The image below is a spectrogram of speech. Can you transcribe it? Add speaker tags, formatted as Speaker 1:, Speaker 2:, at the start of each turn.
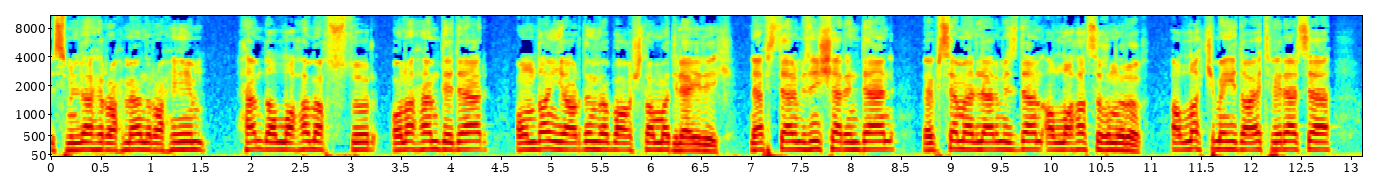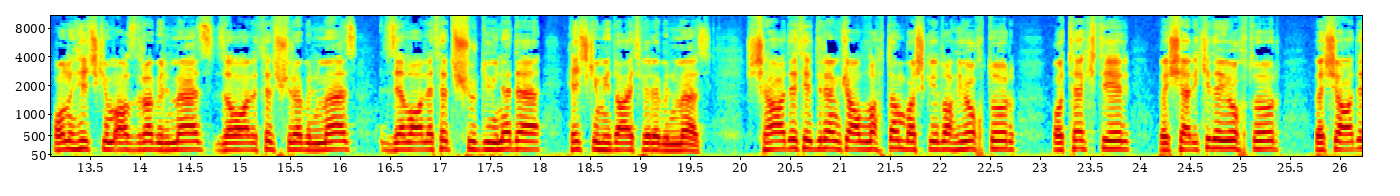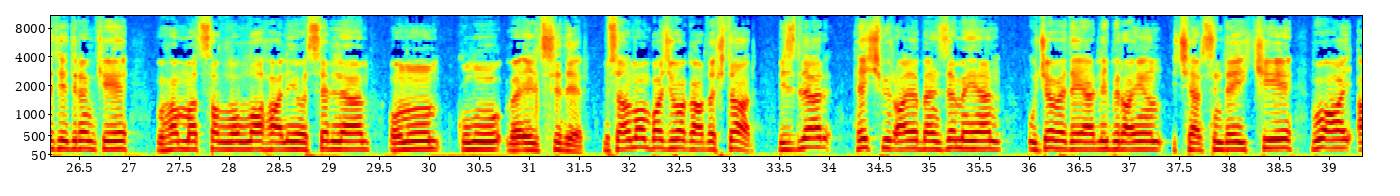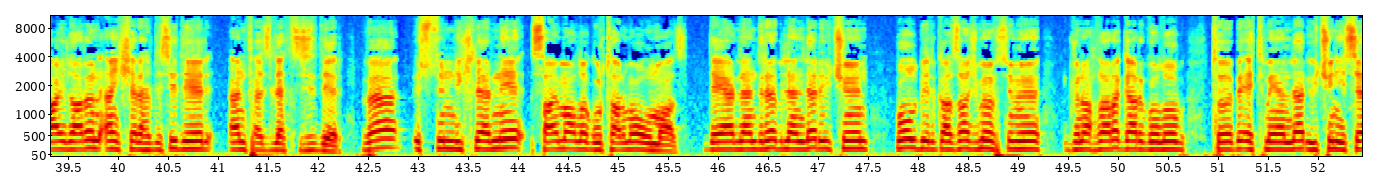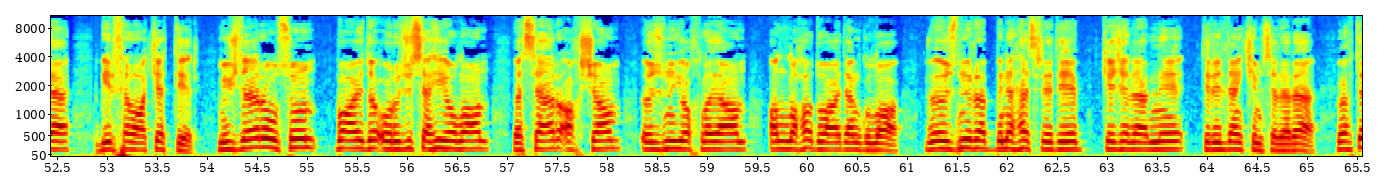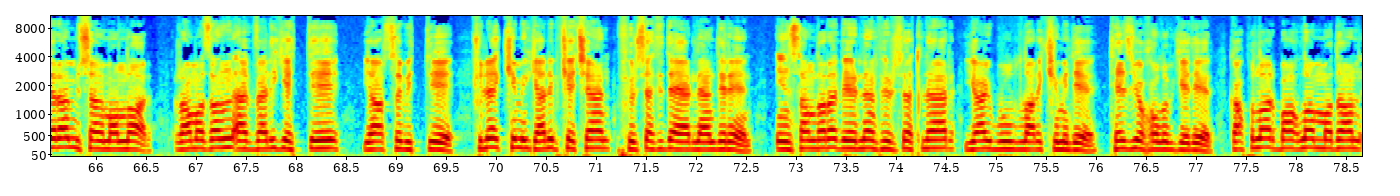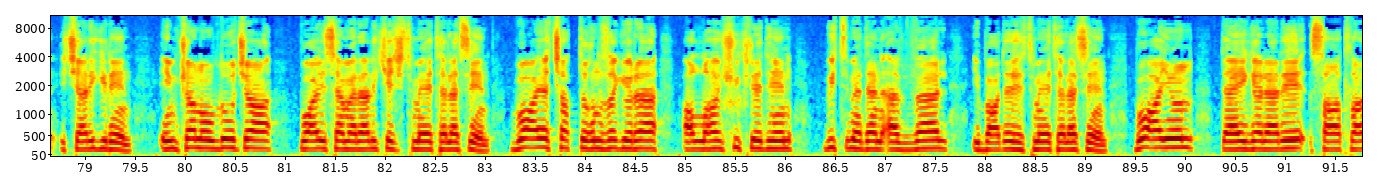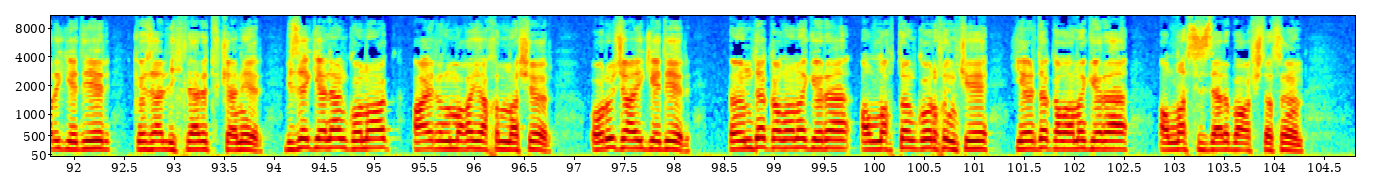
Speaker 1: Bismillahirrahmanirrahim. Həmd Allaha məxsusdur. Ona həmd edər, ondan yardım və bağışlanma diləyirik. Nəfslərimizin şərindən və pis əməllərimizdən Allaha sığınırıq. Allah kimə hidayət verərsə, onu heç kim azdıra bilməz, zəlalətə düşürə bilməz, zəlalətə düşürdüyünə də heç kim hidayət verə bilməz. Şəhadət edirəm ki, Allahdan başqa ilah yoxdur, o təkdir və şəriki də yoxdur və şəhadət edirəm ki, Muhammed sallallahu aleyhi və səlləm onun qulu və elçisidir. Müsəlman bacı və qardaşlar, bizlər heç bir aya bənzəməyən uca və dəyərli bir ayın içərisindəyik ki, bu ay ayların ən şərəflisidir, ən fəzilətlisidir və üstünlüklərini saymaqla qurtarma olmaz. Dəyərləndirə bilənlər üçün bol bir qazanc mövsümü, günahlara qərq olub tövbə etməyənlər üçün isə bir fəlakətdir. Müjdələr olsun bu ayda orucu səhih olan və səhər axşam özünü yoxlayan, Allaha dua edən qula və özünü Rəbbinə həsr edib gecələrini dirildən kimsələrə. Möhtərəm müsəlmanlar, Ramazanın əvvəli getdi, yarısı bitdi. Külək kimi gəlib keçən fürsəti dəyərləndirin. İnsanlara verilən fürsətlər yay buludları kimidir. Tez yox olub gedir. Qapılar bağlanmadan içəri girin. İmkan olduqca bu ayı səmərəli keçirtməyə tələsin. Bu aya çatdığınıza görə Allaha şükr edin, bitmədən əvvəl ibadət etməyə tələsin. Bu ayın dəqiqələri, saatları gedir, gözəllikləri tükənir. Bizə gələn qonaq ayrılmağa yaxınlaşır. Oruc ayı gedir. Öndə qalana görə Allahdan qorxun ki, yerdə qalana görə Allah sizləri bağışlasın.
